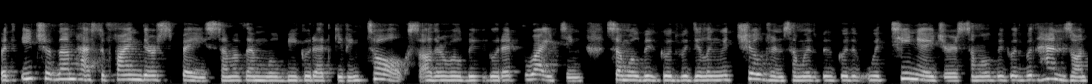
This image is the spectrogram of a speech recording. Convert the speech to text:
but each of them has to find their space. Some of them will be good at giving talks, other will be good at writing, some will be good with dealing with children, some will be good with teenagers, some will be good with hands-on.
